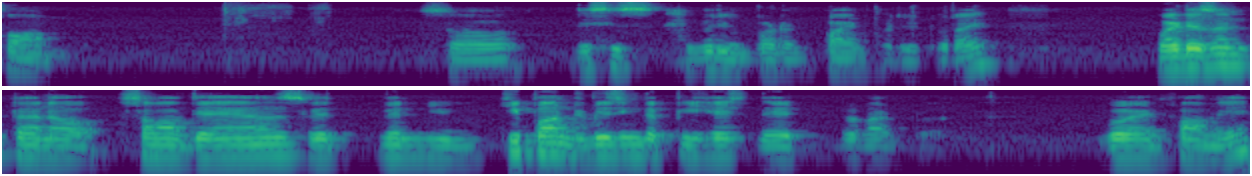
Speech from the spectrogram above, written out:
formed. So this is a very important point for you to write. Why doesn't uh, now some of the ions with when you keep on reducing the pH they do not go and form a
